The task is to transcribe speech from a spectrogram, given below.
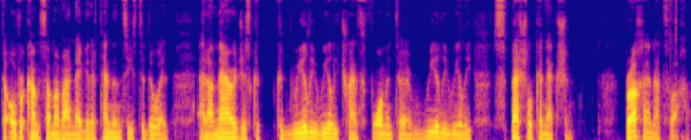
to overcome some of our negative tendencies to do it. And our marriages could, could really, really transform into a really, really special connection. Bracha and Atzlacha.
